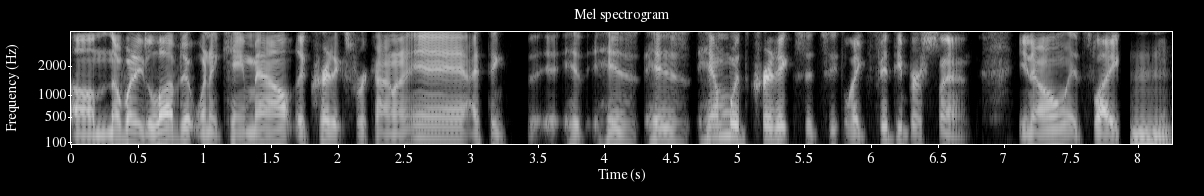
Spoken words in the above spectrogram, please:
Um, nobody loved it when it came out. The critics were kind of, eh. I think his his him with critics, it's like fifty percent. You know, it's like Mhm.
